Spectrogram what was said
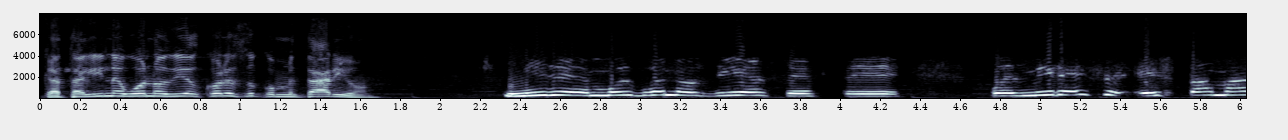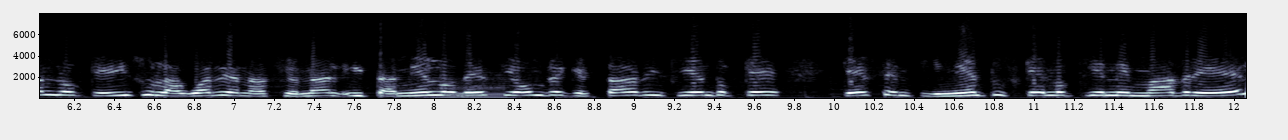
Catalina, buenos días. ¿Cuál es su comentario? Mire, muy buenos días. Este, Pues mire, es- está mal lo que hizo la Guardia Nacional y también lo de ese hombre que estaba diciendo que qué sentimientos, que no tiene madre él.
